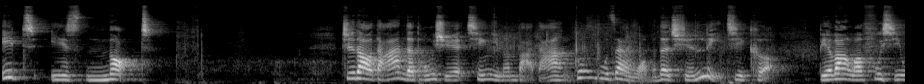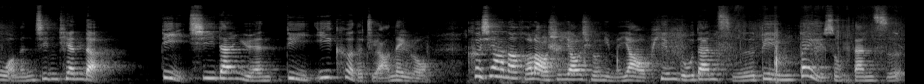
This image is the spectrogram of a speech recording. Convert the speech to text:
It is not. 知道答案的同学，请你们把答案公布在我们的群里即可。别忘了复习我们今天的第七单元第一课的主要内容。课下呢，何老师要求你们要拼读单词并背诵单词，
